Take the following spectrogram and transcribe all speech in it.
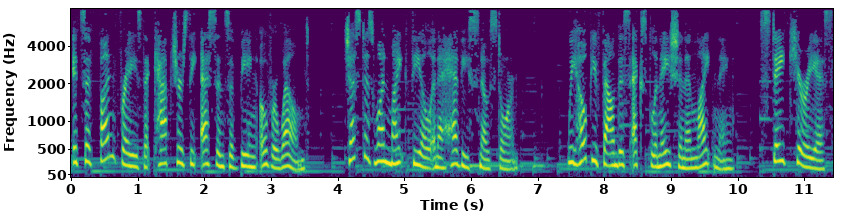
It's a fun phrase that captures the essence of being overwhelmed, just as one might feel in a heavy snowstorm. We hope you found this explanation enlightening. Stay curious,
